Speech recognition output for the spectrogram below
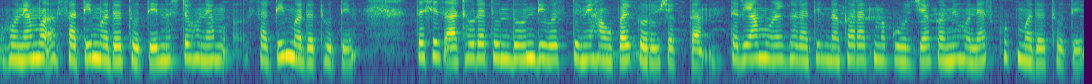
होण्यासाठी मदत होते नष्ट होण्यासाठी मदत होते. तसेच आठवड्यातून दोन दिवस तुम्ही हा उपाय करू शकता. तर यामुळे घरातील नकारात्मक ऊर्जा कमी होण्यास खूप मदत होते.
